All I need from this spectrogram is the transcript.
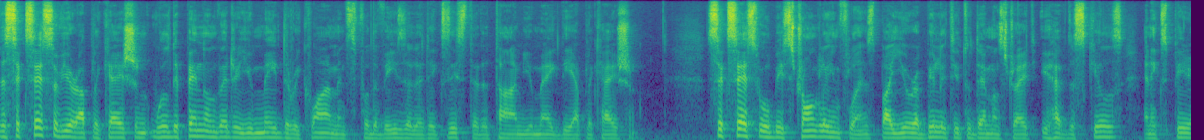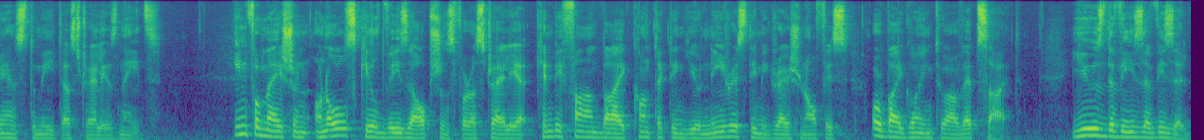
The success of your application will depend on whether you meet the requirements for the visa that exist at the time you make the application. Success will be strongly influenced by your ability to demonstrate you have the skills and experience to meet Australia's needs. Information on all skilled visa options for Australia can be found by contacting your nearest immigration office or by going to our website. Use the Visa Wizard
